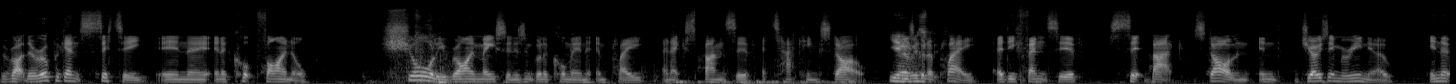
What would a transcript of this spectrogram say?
right they're up against City in a in a cup final. Surely Ryan Mason isn't going to come in and play an expansive attacking style. Yeah, He's was- going to play a defensive sit back style, and, and Jose Mourinho, in a,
